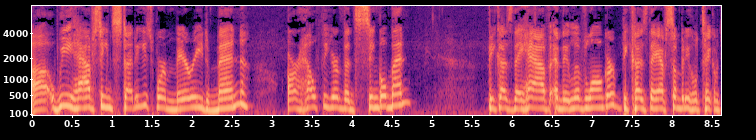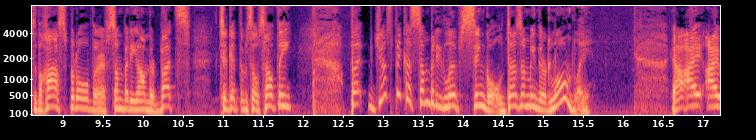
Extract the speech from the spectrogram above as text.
Uh, we have seen studies where married men are healthier than single men because they have and they live longer because they have somebody who'll take them to the hospital. They have somebody on their butts to get themselves healthy. But just because somebody lives single doesn't mean they're lonely. Yeah, I,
